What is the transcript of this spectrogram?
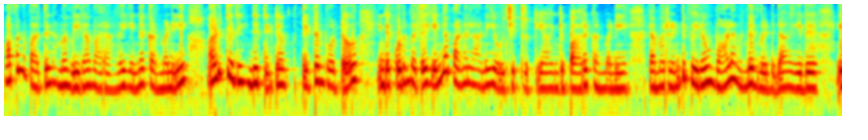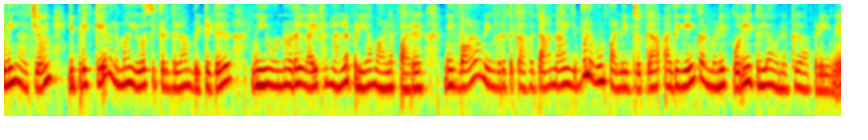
அப்படின்னு பார்த்து நம்ம வீரா வராங்க. என்ன கண்மணி? அடுத்தது இந்த திட்டம் திட்டம் போட்டு இந்த குடும்பத்தை என்ன பண்ணலான்னு யோசிச்சுட்டு இருக்கியா? இங்கே பாரு கண்மணி. நம்ம ரெண்டு பேரும் வாழ வந்து வீடுதான் இது? இனியாச்சும் இப்படி கேவலமாக யோசிக்கிறதெல்லாம் விட்டுட்டு நீ உன்னோட லைஃப்பை நல்லபடியாக வாழப்பாரு நீ வாழணுங்கிறதுக்காக தான் நான் இவ்வளவும் பண்ணிகிட்ருக்கேன் அது ஏன் கண்மணி புரியுதில்ல உனக்கு அப்படின்னு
